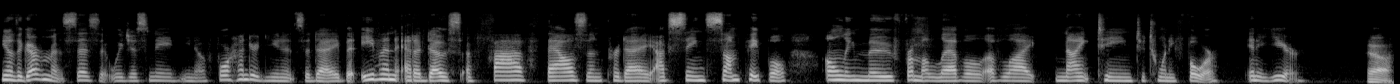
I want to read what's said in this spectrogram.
you know, the government says that we just need, you know, 400 units a day, but even at a dose of 5,000 per day, I've seen some people only move from a level of like 19 to 24 in a year. Yeah.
